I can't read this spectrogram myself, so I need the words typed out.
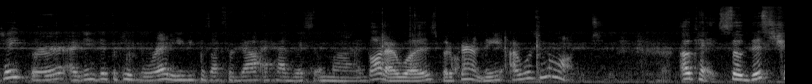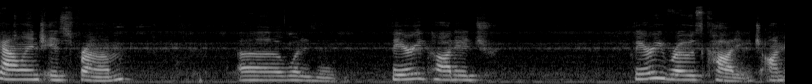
paper. I didn't get the paper ready because I forgot I had this in my... I thought I was, but apparently I was not. Okay, so this challenge is from, uh, what is it? Fairy Cottage, Fairy Rose Cottage on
